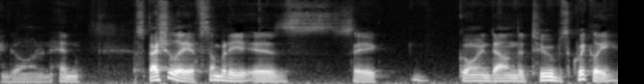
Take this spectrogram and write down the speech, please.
and going, and especially if somebody is say going down the tubes quickly.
